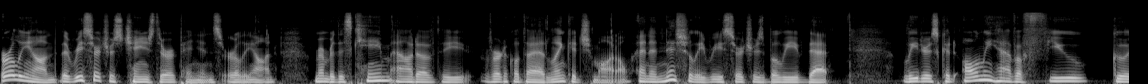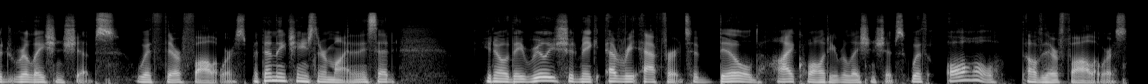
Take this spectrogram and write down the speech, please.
early on, the researchers changed their opinions early on. Remember, this came out of the vertical dyad linkage model. And initially, researchers believed that leaders could only have a few good relationships with their followers. But then they changed their mind and they said, you know, they really should make every effort to build high quality relationships with all of their followers.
